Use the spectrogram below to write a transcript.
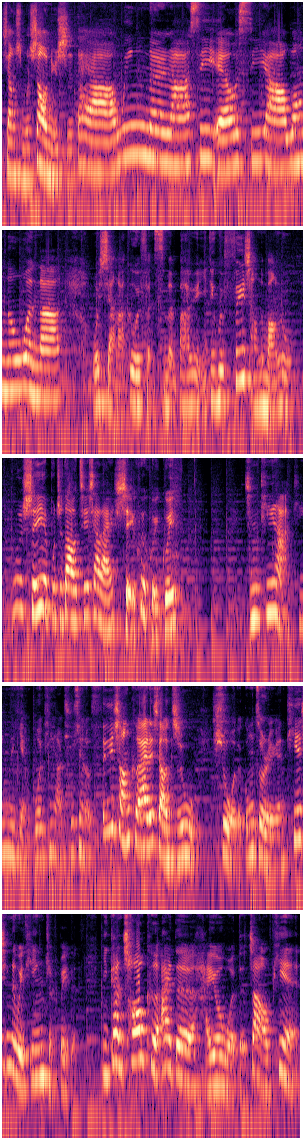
像什么少女时代啊、Winner 啊、CLC 啊、One No One 啊。我想啊，各位粉丝们八月一定会非常的忙碌，因为谁也不知道接下来谁会回归。今天啊天音的演播厅啊出现了非常可爱的小植物是我的工作人员贴心的为天音准备的。你看超可爱的还有我的照片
